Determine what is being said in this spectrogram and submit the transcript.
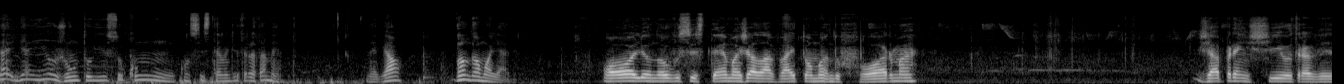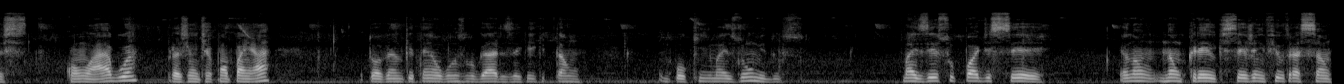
É, e aí eu junto isso com, com o sistema de tratamento. Legal? Vamos dar uma olhada. Olha, o novo sistema já lá vai tomando forma. Já preenchi outra vez com água para gente acompanhar. Estou vendo que tem alguns lugares aqui que estão um pouquinho mais úmidos. Mas isso pode ser, eu não, não creio que seja infiltração.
